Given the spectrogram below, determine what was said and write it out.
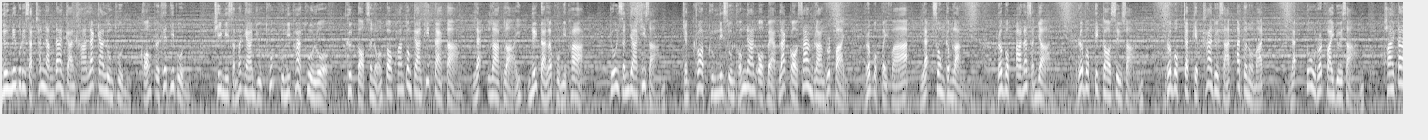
หนึ่งในบริษัทชั้นนำด้านการค้าและการลงทุนของประเทศญี่ปุ่น ที่มีสำนักงานอยู่ทุกภูมิภาคทั่วโลก คือตอบสนองต่อความต้องการที่แตกต่าง และหลากหลายในแต่ละภูมิภาค โดยสัญญาที่ 3 จะครอบคลุมในส่วนของงานออกแบบและก่อสร้างรางรถไฟ ระบบไฟฟ้า และทรงกำลัง ระบบอาณสัญญาณ ระบบติดต่อสื่อสาร ระบบจัดเก็บค่าโดยสารอัตโนมัติ และตู้รถไฟโดยสาร ภายใต้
